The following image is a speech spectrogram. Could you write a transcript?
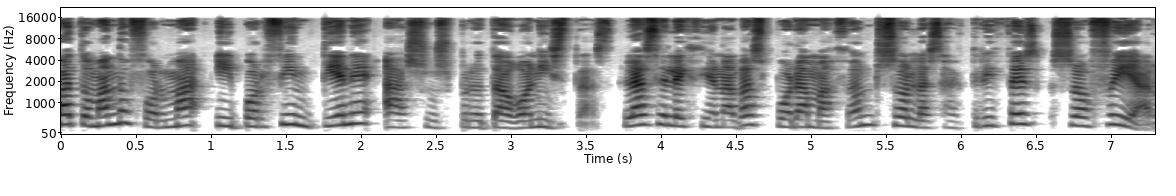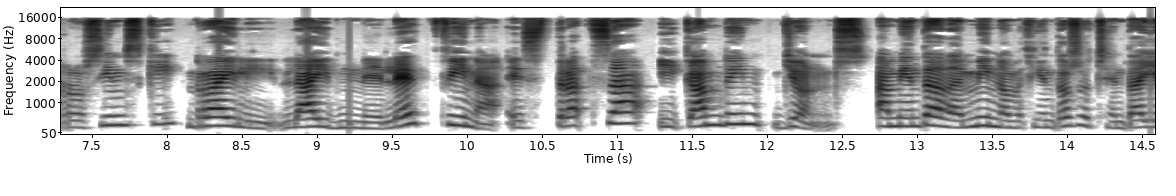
va tomando forma y por fin tiene a sus protagonistas. Las seleccionadas por Amazon son las actrices Sofía Rosinski, Riley Leibnelet, Fina Stratza y Camden Jones. Ambientada en 1988,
